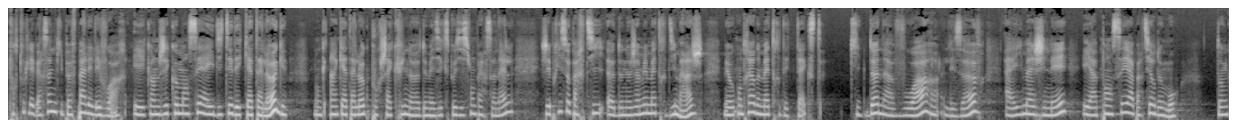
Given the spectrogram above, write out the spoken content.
pour toutes les personnes qui ne peuvent pas aller les voir. Et quand j'ai commencé à éditer des catalogues, donc un catalogue pour chacune de mes expositions personnelles, j'ai pris ce parti de ne jamais mettre d'images, mais au contraire de mettre des textes qui donne à voir les œuvres, à imaginer et à penser à partir de mots. Donc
